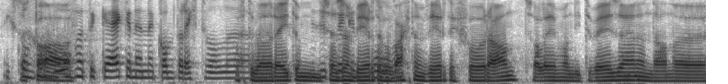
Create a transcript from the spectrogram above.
Ik stond er boven te kijken en hij komt er echt wel... eh, Oftewel rijdt hem indrukwekkend 46 of boven. 48 vooraan. Het zal een van die twee zijn. En dan eh,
